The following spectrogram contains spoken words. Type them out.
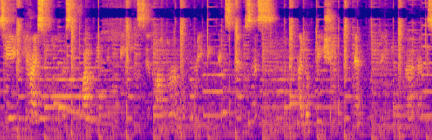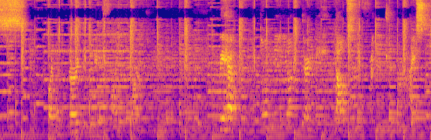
CAT High School has the following allocation, and prevailing balance for the third and fourth quarter. We have 2,038,000 for the junior high school,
